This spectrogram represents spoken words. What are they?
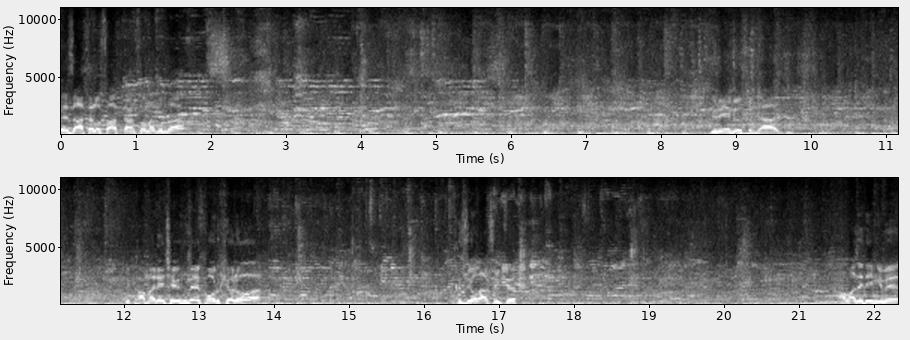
Ve zaten o saatten sonra burada yürüyemiyorsun ya. Bir kamerayı çevirmeye korkuyorum ama kızıyorlar çünkü. Ama dediğim gibi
